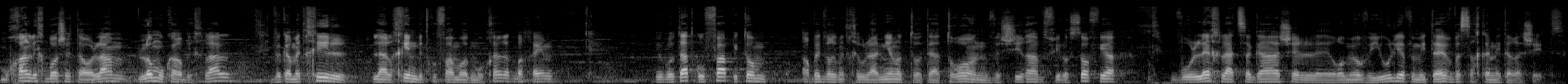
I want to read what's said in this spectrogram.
מוכן לכבוש את העולם, לא מוכר בכלל, וגם התחיל להלחין בתקופה מאוד מאוחרת בחיים. ובאותה תקופה פתאום הרבה דברים התחילו לעניין אותו, תיאטרון ושירה ופילוסופיה, והוא הולך להצגה של אה, רומאו ויוליה ומתאהב בשחקנית הראשית.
